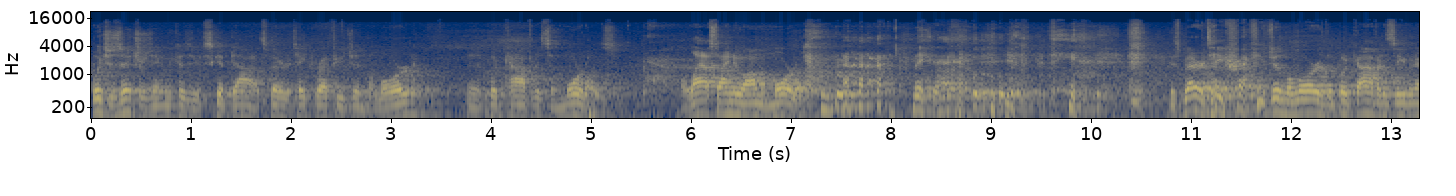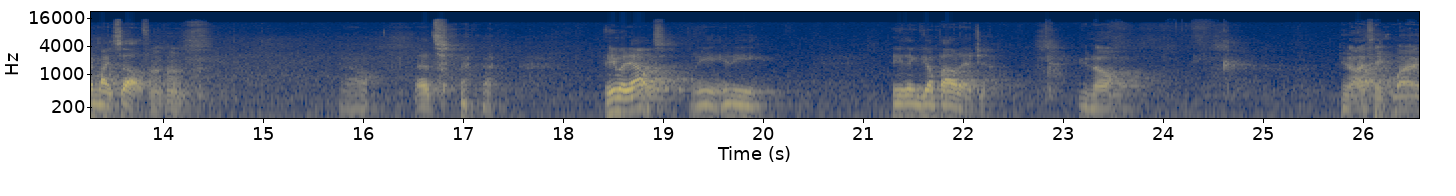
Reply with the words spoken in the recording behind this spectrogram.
Which is interesting because you skip down, it's better to take refuge in the Lord than to put confidence in mortals. The last I knew, I'm a mortal. it's better to take refuge in the Lord than put confidence even in myself. Mm-hmm. You know, that's. Anybody else? Any, any, anything jump out at you? You know, you know, I think my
